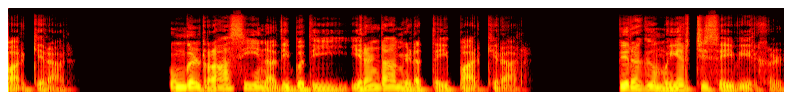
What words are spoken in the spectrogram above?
பார்க்கிறார். உங்கள் ராசியின் அதிபதி இரண்டாம் இடத்தை பார்க்கிறார். பிறகு முயற்சி செய்வீர்கள்.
